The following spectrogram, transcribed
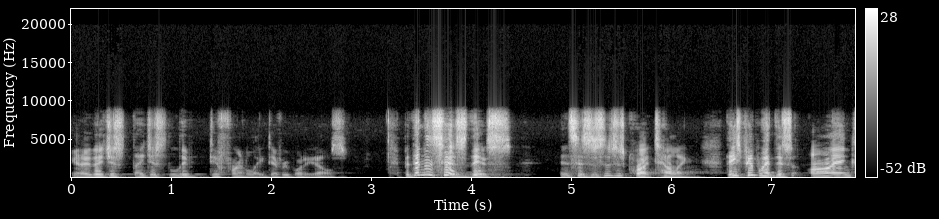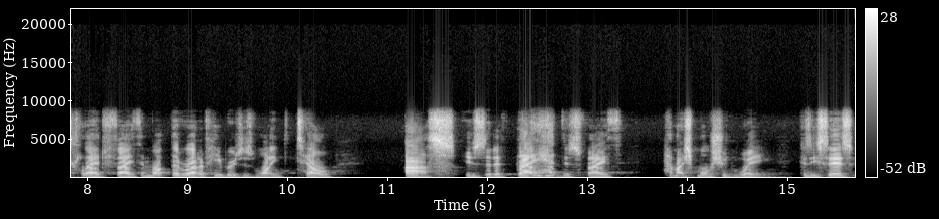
You know, they just they just lived differently to everybody else. But then it says this. It says this is quite telling. These people had this ironclad faith, and what the writer of Hebrews is wanting to tell us is that if they had this faith, how much more should we? Because he says,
